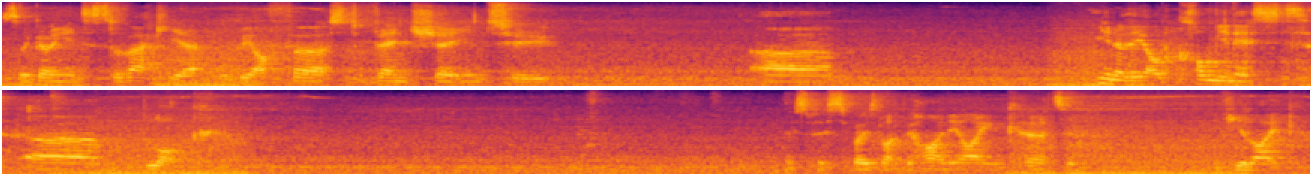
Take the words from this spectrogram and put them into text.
so going into Slovakia will be our first venture into, um, you know, the old communist um, bloc. I suppose like behind the Iron Curtain, if you like.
